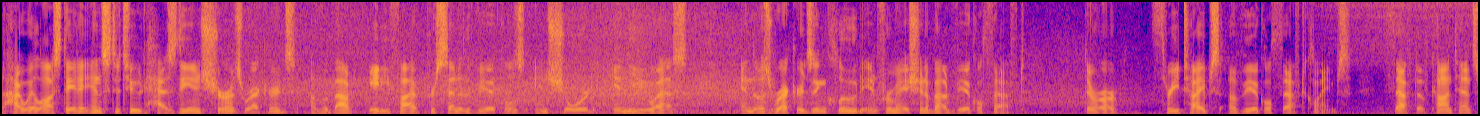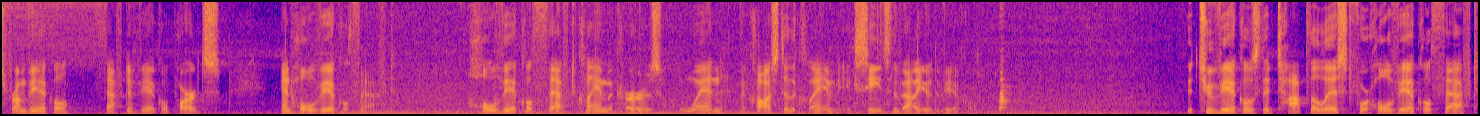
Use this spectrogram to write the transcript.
The Highway Loss Data Institute has the insurance records of about 85% of the vehicles insured in the U.S., and those records include information about vehicle theft. There are three types of vehicle theft claims theft of contents from vehicle, theft of vehicle parts, and whole vehicle theft. Whole vehicle theft claim occurs when the cost of the claim exceeds the value of the vehicle. The two vehicles that top the list for whole vehicle theft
